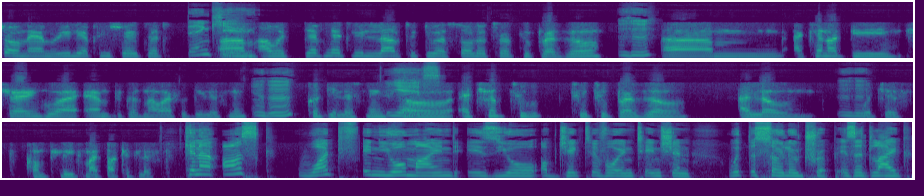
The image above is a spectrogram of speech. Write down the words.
show, ma'am. Really appreciate it. Thank you. Um, I would definitely love to do a solo trip to Brazil. Mm-hmm. Um, I cannot be sharing who I am because my wife would be listening, mm-hmm. could be listening. Yes. So a trip to, to, to Brazil alone Mm-hmm. would just complete my bucket list. Can I ask what in your mind is your objective or intention with the solo trip? Is it like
